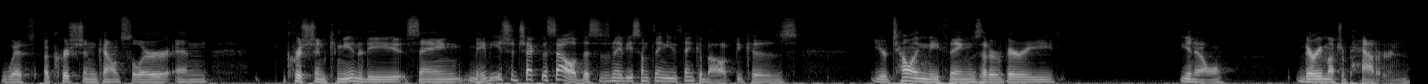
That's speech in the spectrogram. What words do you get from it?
with a Christian counselor and Christian community saying, maybe you should check this out. This is maybe something you think about because you're telling me things that are very, you know, very much a pattern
